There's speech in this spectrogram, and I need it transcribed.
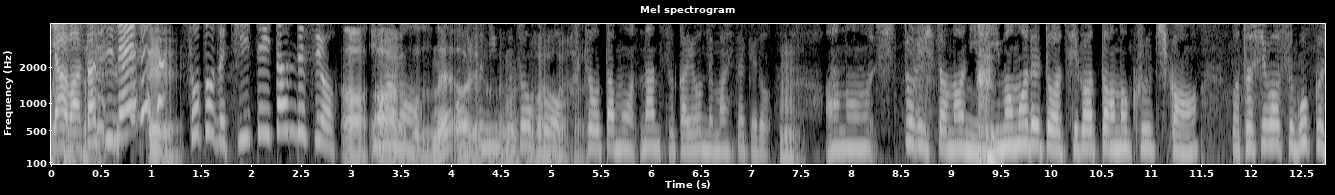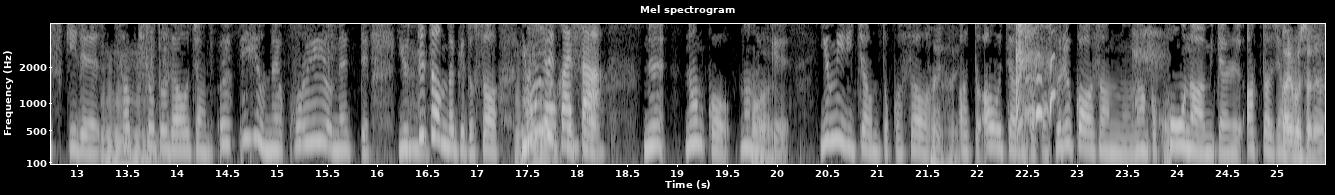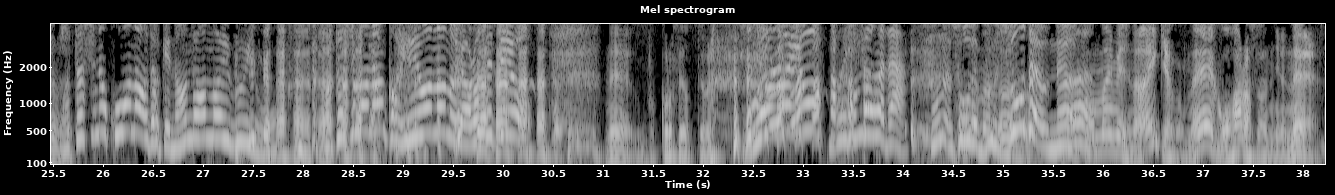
いや 私ねええ。外で聞いていたんですよ。あ今のオープニングトークをはいはいはい普通歌も何通か読んでましたけど。うん。あのしっとりした何？今までとは違ったあの空気感？私はすごく好きで、うん。さっき外であおちゃんと「えいいよね？これいいよね」って言ってたんだけどさ、うん。読んでってさっねなんかなんだっけ、ゆみりちゃんとかさ、はいはい。あとあおちゃんとか古川さんのなんかコーナーみたいなのあったじゃん。ありましたねありました。私のコーナーだけなんであんなえぐいの？私もなんか平和なのやらせてよ。ねえぶっ殺せよって言われやばいよ。物騒だ。そんなそうだよ物騒だ。よね、そんなイメージないけどね小原さんにはね。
